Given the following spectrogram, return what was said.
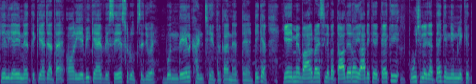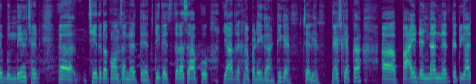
के लिए ये नृत्य किया जाता है और ये भी क्या है, विशेष रूप से जो है, बुंदेलखंड क्षेत्र का नृत्य है, ठीक है? ये मैं बार बार इसलिए बता दे रहा हूँ, याद रखिएगा कि पूछ लिया जाता है कि निम्नलिखित बुंदेल क्षेत्र का कौन सा नृत्य है, ठीक है? इस तरह से आपको याद रखना पड़ेगा, ठीक है? चलिए नेक्स्ट क्या आपका पाई डंडा नृत्य। तो याद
